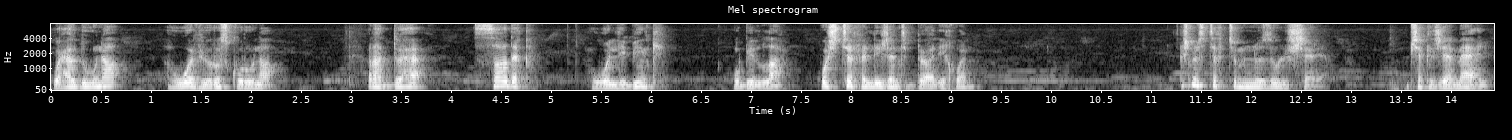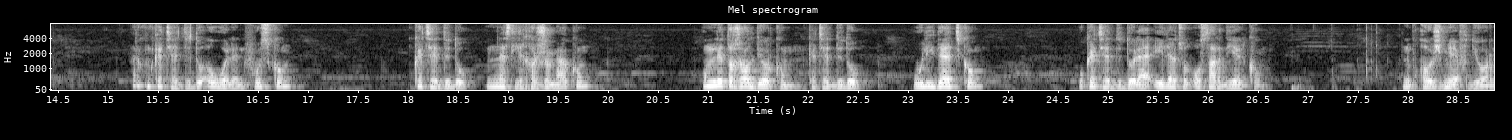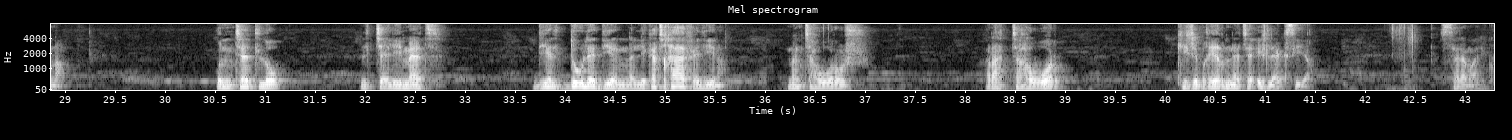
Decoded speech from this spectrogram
وعدونا هو فيروس كورونا. راه الدعاء الصادق هو اللي بينك وبين الله واش جا نتبعوها الإخوان؟ أشنو استفدتوا من النزول للشارع بشكل جماعي. راكم كتهددوا اولا نفوسكم وكتهددوا الناس اللي خرجوا معاكم وملي ترجعوا لديوركم كتهددوا وليداتكم وكتهددوا العائلات والأسر ديالكم. نبقاو جميع في ديورنا. ونمتثلوا للتعليمات ديال الدولة ديالنا اللي كتخاف علينا. ما نتهوروش. راه التهور كيجيب غير النتائج العكسية. السلام عليكم.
